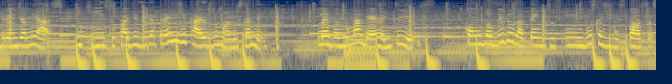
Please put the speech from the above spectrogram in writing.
grande ameaça e que isso pode vir a prejudicar os humanos também, levando uma guerra entre eles. Com os ouvidos atentos e em busca de respostas,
